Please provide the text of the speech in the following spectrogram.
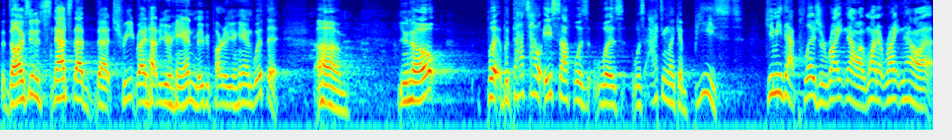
The dog's going to snatch that, that treat right out of your hand, maybe part of your hand with it. Um, you know? But, but that's how Asaph was, was, was acting like a beast. Give me that pleasure right now. I want it right now. I,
